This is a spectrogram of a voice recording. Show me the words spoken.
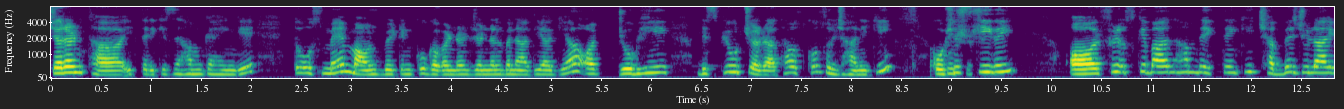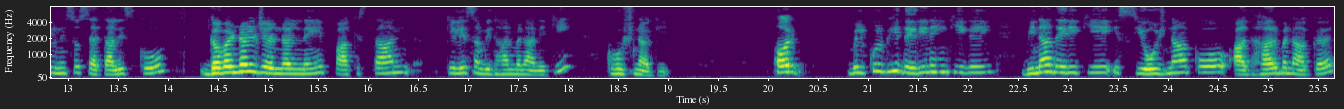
चरण था एक तरीके से हम कहेंगे तो उसमें माउंट बेटन को गवर्नर जनरल बना दिया गया और जो भी डिस्प्यूट चल रहा था उसको सुलझाने की कोशिश की गई। और फिर उसके बाद हम देखते हैं कि 26 जुलाई 1947 को गवर्नर जनरल ने पाकिस्तान के लिए संविधान बनाने की घोषणा की। और बिल्कुल भी देरी नहीं की गई। बिना देरी किए इस योजना को आधार बनाकर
